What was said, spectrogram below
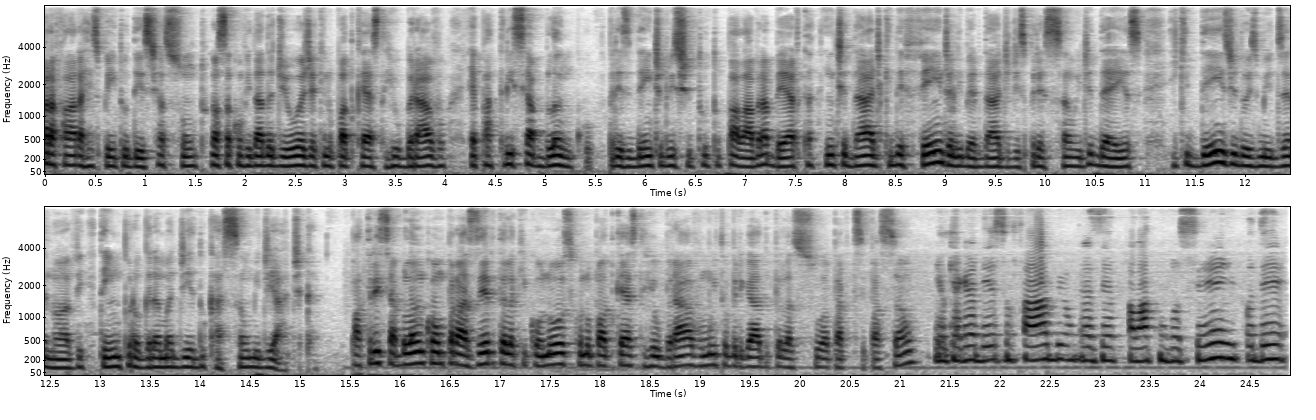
Para falar a respeito deste assunto, nossa convidada de hoje aqui no podcast Rio Bravo é Patrícia Blanco, presidente do Instituto Palavra Aberta, entidade que defende a liberdade de expressão e de ideias e que desde 2019 tem um programa de educação midiática. Patrícia Blanco, é um prazer tê-la aqui conosco no podcast Rio Bravo. Muito obrigado pela sua participação. Eu que agradeço, Fábio. É um prazer falar com você e poder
